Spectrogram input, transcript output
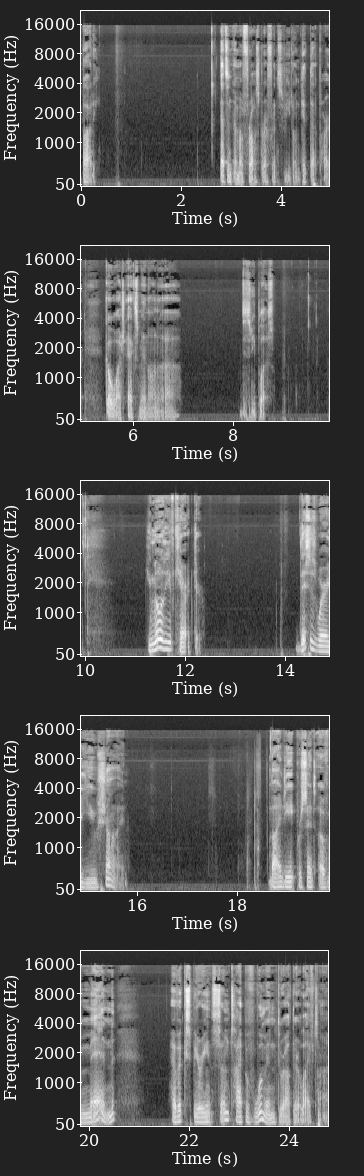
body. That's an Emma Frost reference if you don't get that part. Go watch X Men on uh, Disney Plus. Humility of character. This is where you shine. 98% of men have experienced some type of woman throughout their lifetime.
